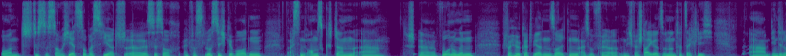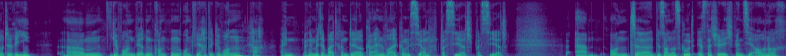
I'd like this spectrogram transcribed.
Und das ist auch jetzt so passiert. Äh, es ist auch etwas lustig geworden, als in Omsk dann äh, äh, Wohnungen verhökert werden sollten, also für, nicht versteigert, sondern tatsächlich äh, in der Lotterie ähm, gewonnen werden konnten. Und wer hatte gewonnen? Ja, ein, eine Mitarbeiterin der lokalen Wahlkommission. Passiert, passiert. Ähm, und äh, besonders gut ist natürlich, wenn sie auch noch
